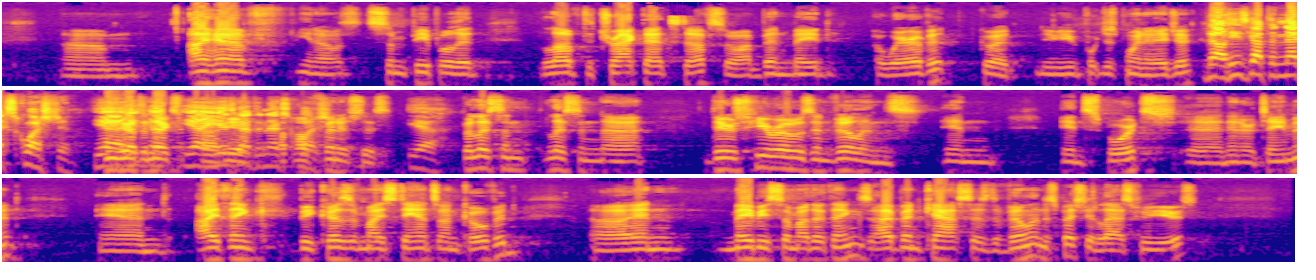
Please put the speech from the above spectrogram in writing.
Um, I have, you know, some people that love to track that stuff, so I've been made aware of it. Go ahead. You, you just pointed AJ. No, he's got the next question. Yeah, he's got the got, next. Yeah, he's uh, yeah, got the next I'll, question. I'll finish this. Yeah. But listen, listen. Uh, there's heroes and villains in in sports and entertainment, and I think because of my stance on COVID, uh, and maybe some other things. I've been cast as the villain, especially the last few years.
